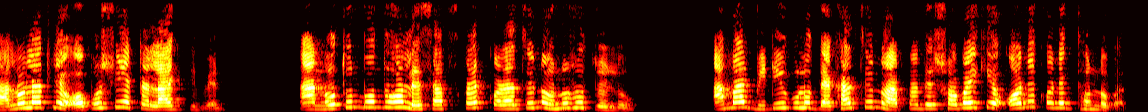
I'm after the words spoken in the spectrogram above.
ভালো লাগলে অবশ্যই একটা লাইক দিবেন। আর নতুন বন্ধু হলে সাবস্ক্রাইব করার জন্য অনুরোধ রইল। আমার ভিডিওগুলো দেখার জন্য আপনাদের সবাইকে অনেক অনেক ধন্যবাদ।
